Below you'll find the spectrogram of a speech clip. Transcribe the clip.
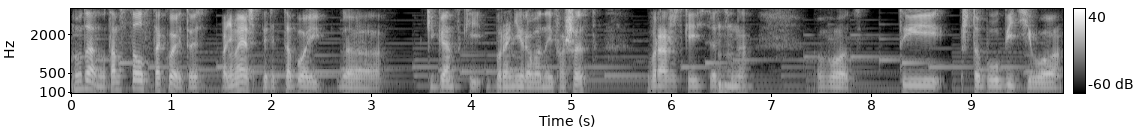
Ну да, ну там стелс такой, то есть, понимаешь, перед тобой э, гигантский бронированный фашист, вражеский, естественно, вот. Ты, чтобы убить его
